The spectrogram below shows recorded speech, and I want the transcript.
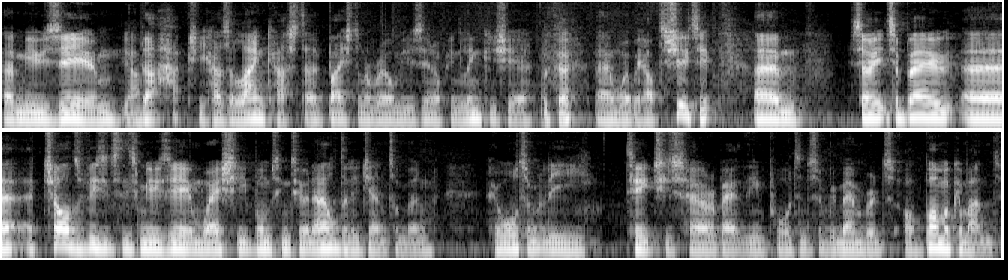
a, a museum Yeah. that actually has a Lancaster based on a real museum up in Lincolnshire, Okay. um, where we have to shoot it. Um, so it's about uh, a child's visit to this museum where she bumps into an elderly gentleman who ultimately teaches her about the importance of remembrance of Bomber Command.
